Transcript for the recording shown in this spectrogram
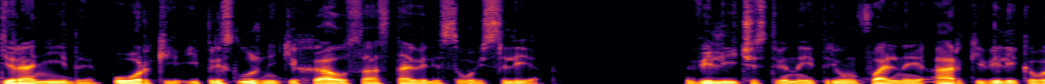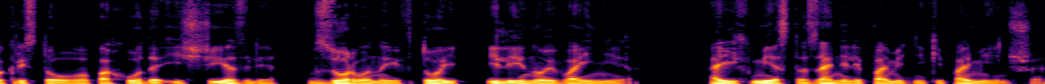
Тираниды, орки и прислужники хаоса оставили свой след. Величественные триумфальные арки Великого Крестового Похода исчезли, взорванные в той или иной войне, а их место заняли памятники поменьше.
